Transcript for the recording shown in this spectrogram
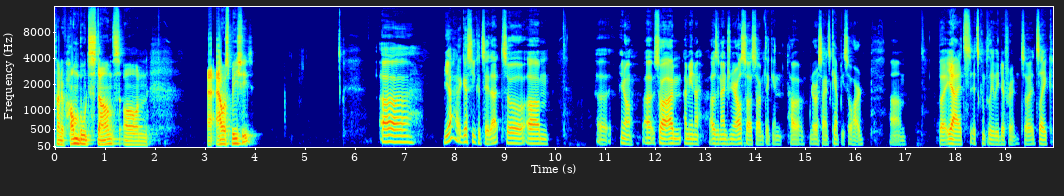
kind of humbled stance on our species? Uh, yeah, I guess you could say that. So, um, uh, you know, uh, so I'm, I mean, I, I, was an engineer also, so I'm thinking how neuroscience can't be so hard. Um, but yeah, it's it's completely different. So it's like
